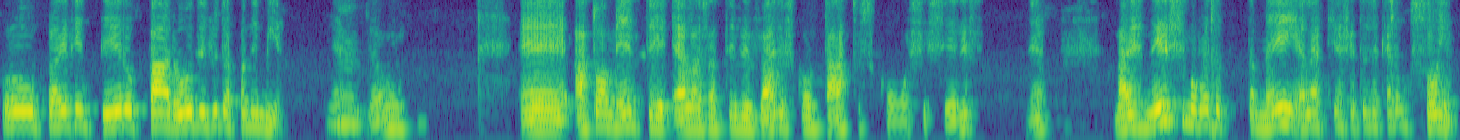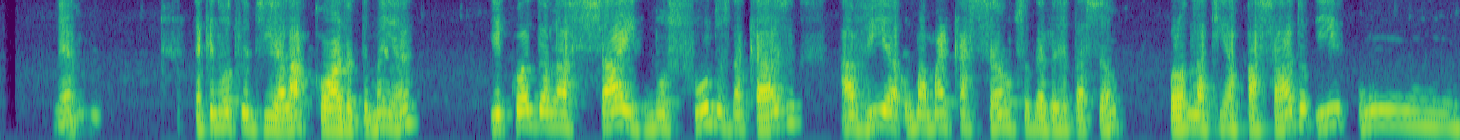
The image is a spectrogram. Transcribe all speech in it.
o planeta inteiro parou devido à pandemia. Né? Hum. Então, é, atualmente, ela já teve vários contatos com esses seres, né? Mas nesse momento também ela tinha certeza que era um sonho. Né? É que no outro dia ela acorda de manhã e quando ela sai nos fundos da casa, havia uma marcação sobre a vegetação por onde ela tinha passado e um,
